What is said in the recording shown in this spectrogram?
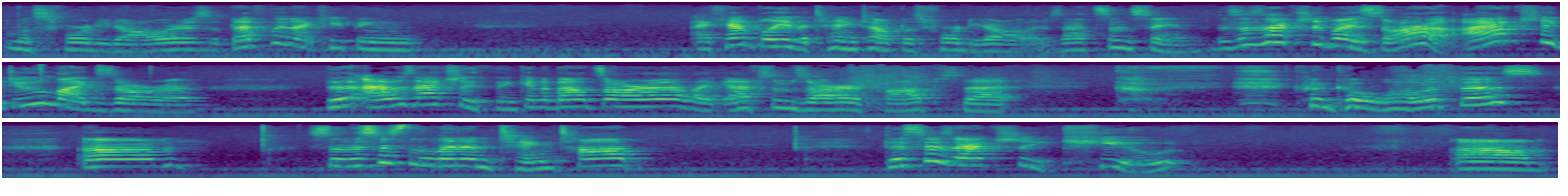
almost forty dollars. Definitely not keeping. I can't believe a tank top is forty dollars. That's insane. This is actually by Zara. I actually do like Zara. I was actually thinking about Zara. Like, I have some Zara tops that could go well with this. Um, so this is the linen tank top. This is actually cute. Um,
